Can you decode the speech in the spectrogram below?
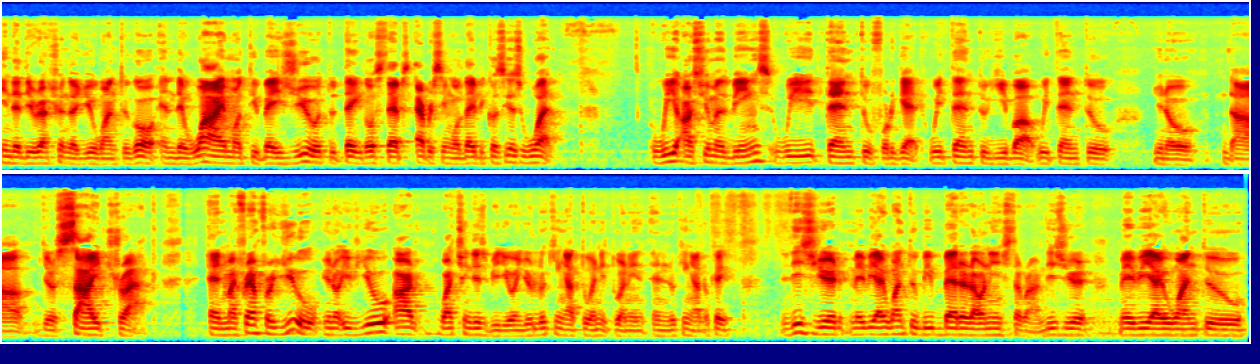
in the direction that you want to go and the why motivates you to take those steps every single day because guess what we as human beings we tend to forget we tend to give up we tend to you know uh, just sidetrack And my friend, for you, you know, if you are watching this video and you're looking at 2020 and looking at, okay, this year maybe I want to be better on Instagram. This year maybe I want to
